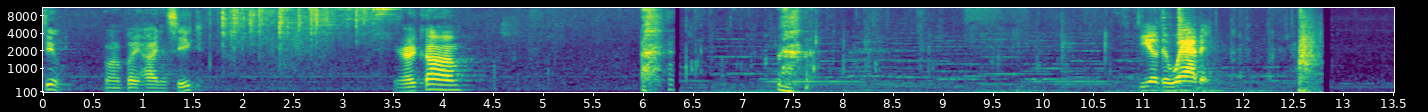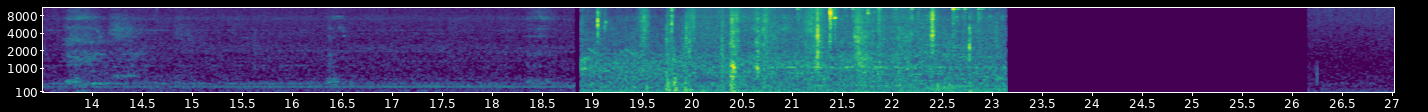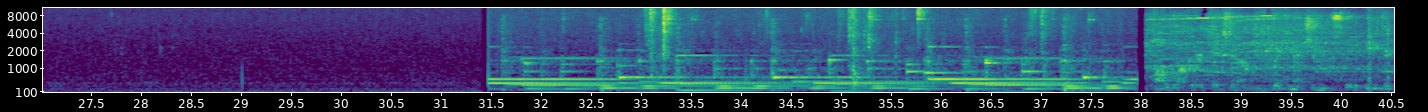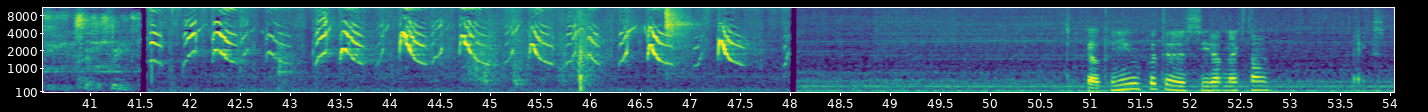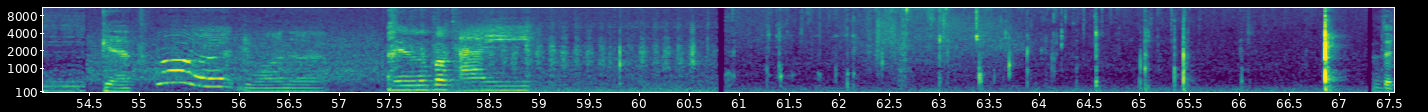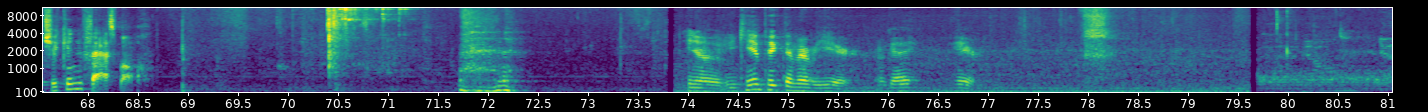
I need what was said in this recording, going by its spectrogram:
Stu, you wanna play hide and seek? Here I come. Steal the rabbit. Yo, can you put the seat up next time? Thanks. Guess what? You wanna Blue bow tie. the chicken fastball? you know, you can't pick them every year, okay? Here.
